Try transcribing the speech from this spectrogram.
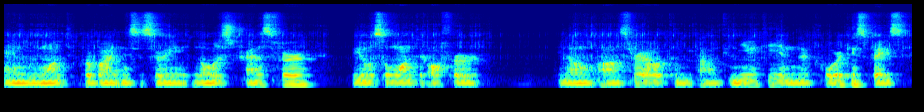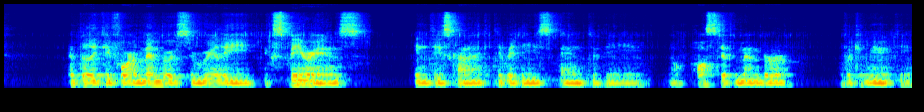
and we want to provide necessary knowledge transfer. We also want to offer, you know, uh, through our com- uh, community and the co-working space, ability for our members to really experience in these kind of activities and to be, know, positive member of a community,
